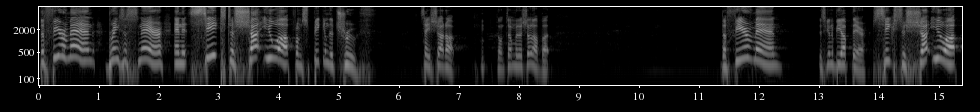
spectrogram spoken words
The fear of man brings a snare and it seeks to shut you up from speaking the truth. Say, shut up. Don't tell me to shut up, but the fear of man is going to be up there, seeks to shut you up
